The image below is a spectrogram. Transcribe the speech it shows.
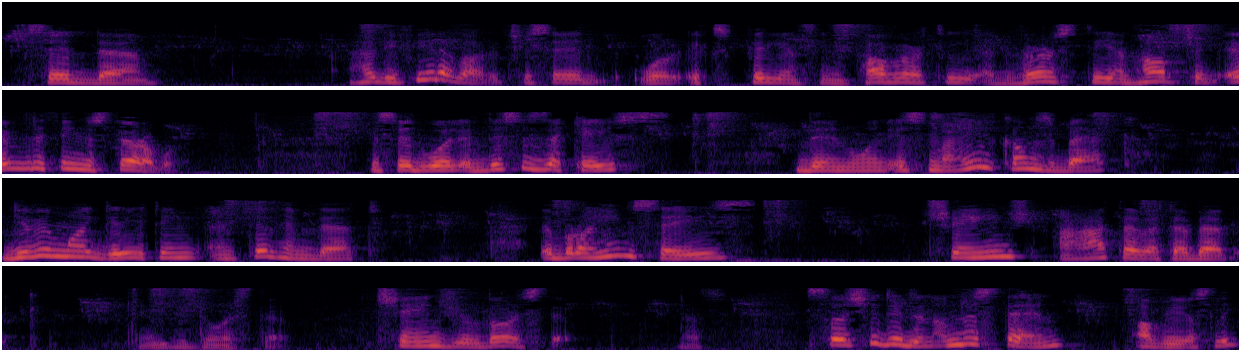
She said, uh, how do you feel about it? She said, we're experiencing poverty, adversity, and hardship. Everything is terrible. He said, well, if this is the case, then when Ismail comes back, give him my greeting and tell him that Ibrahim says, Change atabata. Change your doorstep. Change your doorstep. Yes. So she didn't understand, obviously.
